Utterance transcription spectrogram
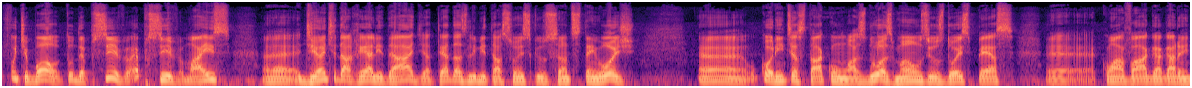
futebol tudo é possível? É possível, mas é, diante da realidade, até das limitações que o Santos tem hoje, é, o Corinthians está com as duas mãos e os dois pés é, com a vaga garan-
